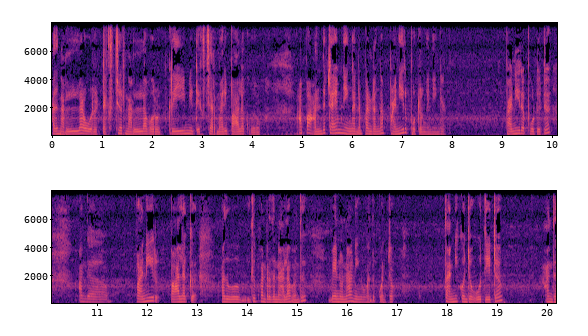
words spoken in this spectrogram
அது நல்லா ஒரு டெக்ஸ்சர் நல்லா வரும். க்ரீமி டெக்ஸ்சர் மாதிரி பாலக் வரும். அப்போ அந்த டைம் நீங்கள் என்ன பண்ணுறங்க பன்னீர் போட்டுருங்க நீங்கள் பன்னீரை போட்டுட்டு அந்த பன்னீர் பாலக்கு அது இது பண்ணுறதுனால வந்து வேணும்னா நீங்கள் வந்து கொஞ்சம் தண்ணி கொஞ்சம் ஊற்றிட்டு அந்த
